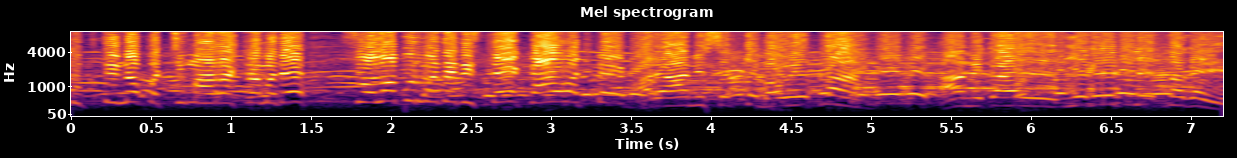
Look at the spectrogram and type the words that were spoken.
दुपटीनं पश्चिम महाराष्ट्रामध्ये सोलापूरमध्ये दिसते. काय वाटतंय? अरे आम्ही सत्य भाऊ येत ना. आम्ही काय वेगळे दिलेत ना काही?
